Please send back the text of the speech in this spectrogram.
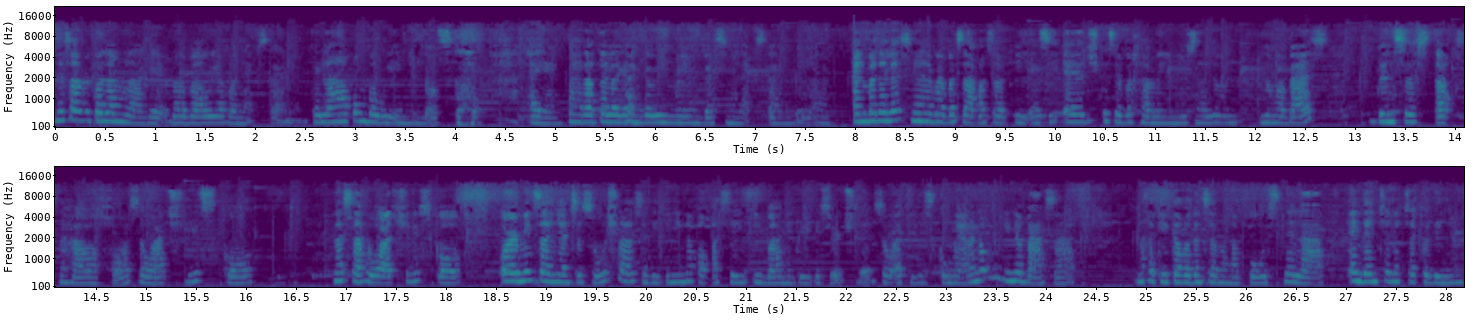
Sinasabi ko lang lagi, babawi ako next time. Kailangan kong bawiin yung loss ko. Ayan, para talagang gawin mo yung best mo next time, di? And madalas nga nababasa ako sa PSE Edge kasi baka may news na lumabas dun sa stocks na hawak ko, sa watchlist ko, nasa watchlist ko. Or minsan yan sa social, sa titingin ako kasi yung iba nagre-research din. So at least kung meron akong binabasa, nakakita ko dun sa mga post nila. And then, check ko din yung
